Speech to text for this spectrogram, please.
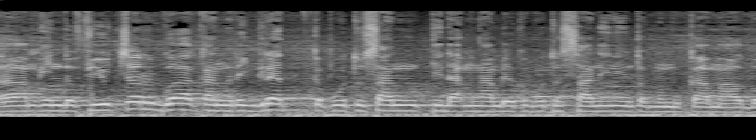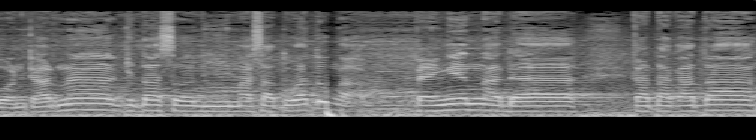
um, in the future gue akan regret keputusan tidak mengambil keputusan ini untuk membuka Malbon karena kita di masa tua tuh nggak pengen ada kata-kata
